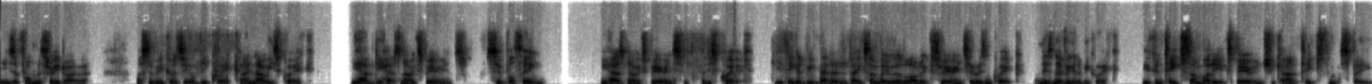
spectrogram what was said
he's a Formula Three driver. I said because he'll be quick. I know he's quick. Yeah, but he has no experience. Simple thing. He has no experience, but he's quick. Do you think it'd be better to take somebody with a lot of experience who isn't quick and is never going to be quick? You can teach somebody experience, you can't teach them speed.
